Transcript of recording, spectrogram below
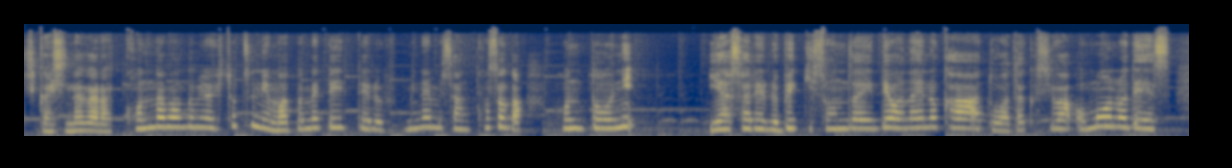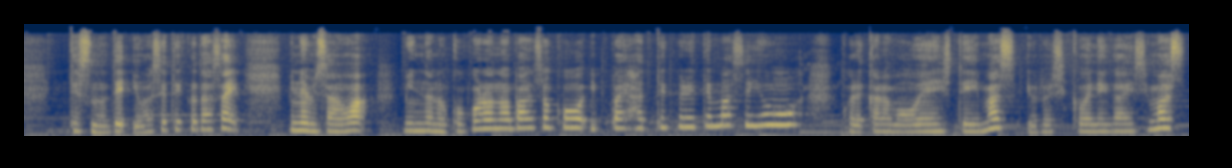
しかしながら、こんな番組を一つにまとめていってる南さんこそが本当に癒されるべき存在ではないのかと私は思うのです。ですので言わせてください。南さんはみんなの心の絆創膏をいっぱい貼ってくれてますよ。これからも応援しています。よろしくお願いします。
